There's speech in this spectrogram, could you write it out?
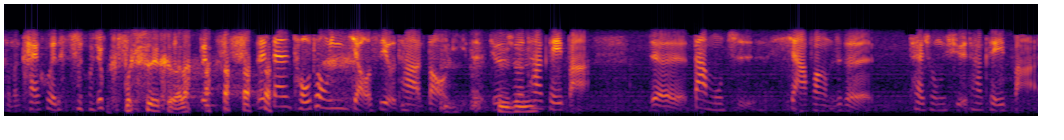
可能开会的时候就不适合了，对，那但是头痛医脚是有它的道理的，就是说它可以把。呃大拇指下方的这个太冲穴，它可以把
